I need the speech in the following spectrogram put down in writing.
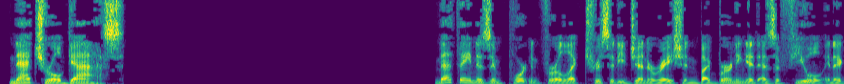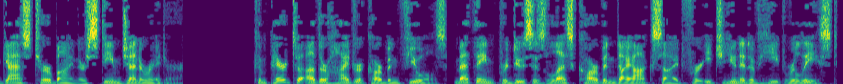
Natural gas Methane is important for electricity generation by burning it as a fuel in a gas turbine or steam generator. Compared to other hydrocarbon fuels, methane produces less carbon dioxide for each unit of heat released.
